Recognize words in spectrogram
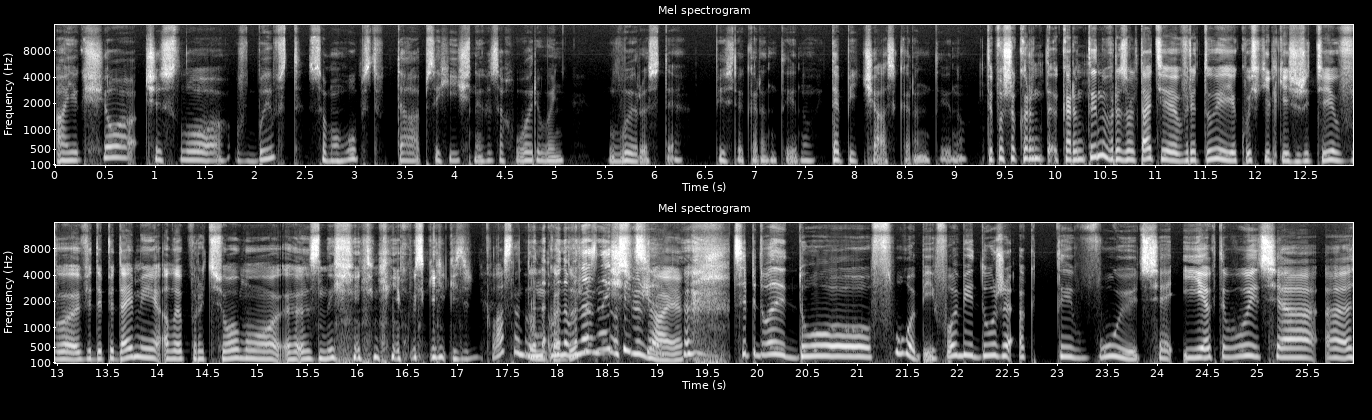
а якщо число вбивств, самогубств та психічних захворювань виросте? Після карантину та під час карантину, типу, що карантин в результаті врятує якусь кількість життів е, від епідемії, але при цьому е, знищить якусь кількість класна думка. Вона, вона, вона знищує. Це підводить до фобій. Фобії дуже активні активуються і активуються е,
